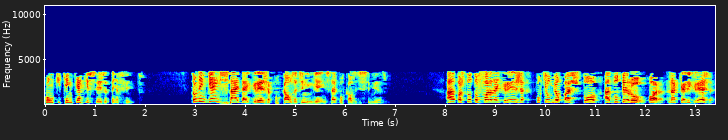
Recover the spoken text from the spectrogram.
com o que quem quer que seja tenha feito. Então ninguém sai da igreja por causa de ninguém, sai por causa de si mesmo. Ah, pastor, estou fora da igreja porque o meu pastor adulterou. Ora, naquela igreja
